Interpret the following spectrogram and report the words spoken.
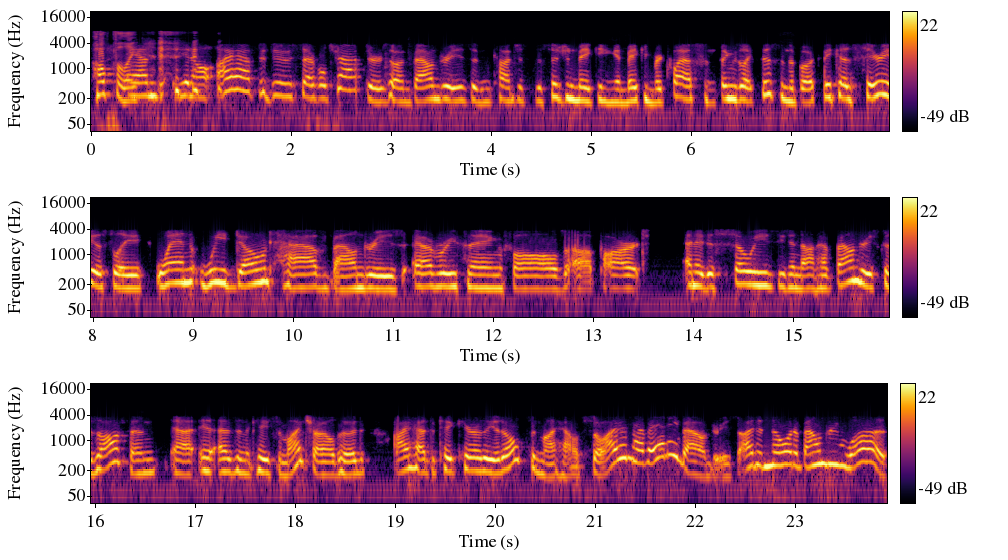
Hopefully. And, you know, I have to do several chapters on boundaries and conscious decision making and making requests and things like this in the book because seriously, when we don't have boundaries, everything falls apart. And it is so easy to not have boundaries because often, uh, as in the case of my childhood, I had to take care of the adults in my house. So I didn't have any boundaries. I didn't know what a boundary was,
